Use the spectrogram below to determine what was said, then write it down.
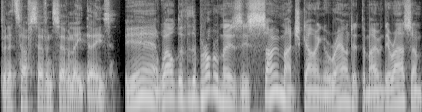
Been a tough seven, seven, eight days. Yeah, well, the, the problem is there's so much going around at the moment. There are some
